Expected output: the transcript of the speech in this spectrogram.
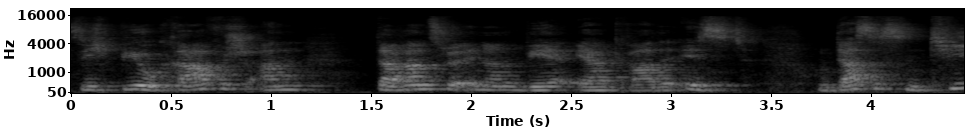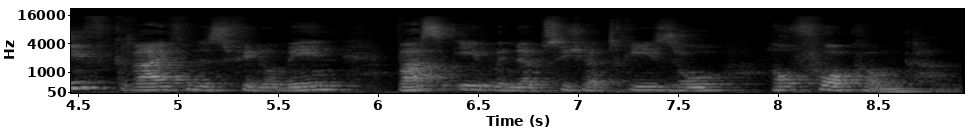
sich biografisch an daran zu erinnern, wer er gerade ist. Und das ist ein tiefgreifendes Phänomen, was eben in der Psychiatrie so auch vorkommen kann.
